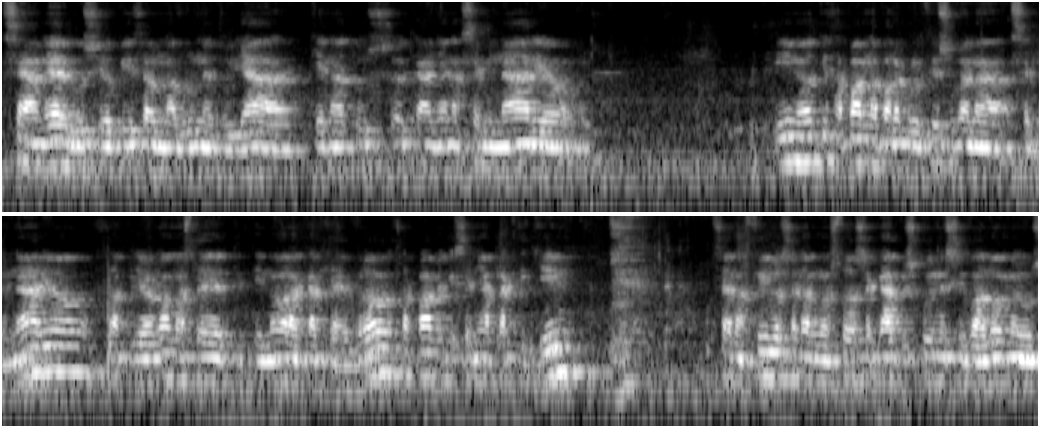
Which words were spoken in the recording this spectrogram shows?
σε ανέργους οι οποίοι θέλουν να βρουν δουλειά και να τους κάνει ένα σεμινάριο είναι ότι θα πάμε να παρακολουθήσουμε ένα σεμινάριο, θα πληρωνόμαστε την ώρα κάποια ευρώ, θα πάμε και σε μια πρακτική, σε ένα φίλο, σε ένα γνωστό, σε κάποιους που είναι συμβαλόμενους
